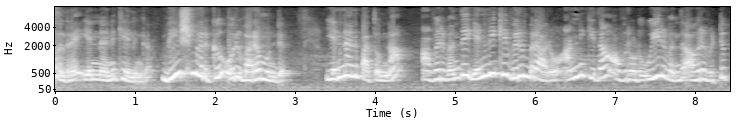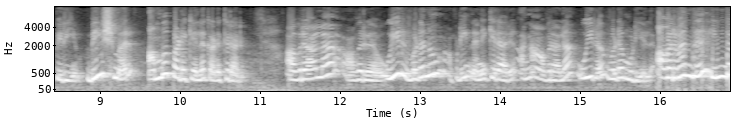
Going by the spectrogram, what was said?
சொல்றேன். என்னன்னு கேளுங்க. பீஷ்மருக்கு ஒரு வரம் உண்டு. என்னன்னு பார்த்தோம்னா அவர் வந்து என்னைக்கு விரும்புகிறாரோ அன்னைக்கு தான் அவரோட உயிர் வந்து அவரை விட்டு பிரியும். பீஷ்மர் அம்பு படுக்கையில் கிடக்கிறாரு. அவரால் அவர் உயிர் விடணும் அப்படின்னு நினைக்கிறாரு. ஆனால் அவரால் உயிரை விட முடியல. அவர் வந்து இந்த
